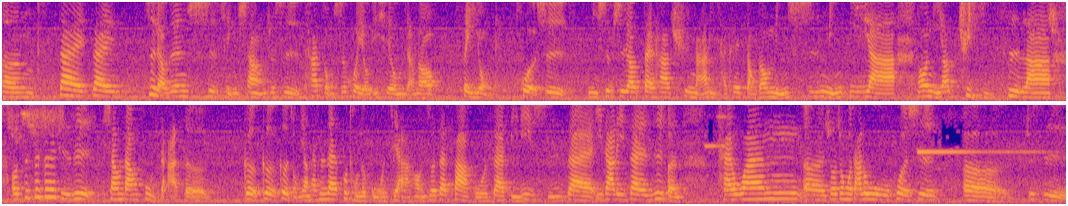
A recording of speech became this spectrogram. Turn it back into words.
嗯，在在治疗这件事情上，就是它总是会有一些我们讲到费用，或者是你是不是要带他去哪里才可以找到名师名医呀？然后你要去几次啦？哦，这这这些其实是相当复杂的各各各种样，它是在不同的国家哈。你说在法国、在比利时、在意大利、在日本。台湾，呃，说中国大陆或者是呃，就是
